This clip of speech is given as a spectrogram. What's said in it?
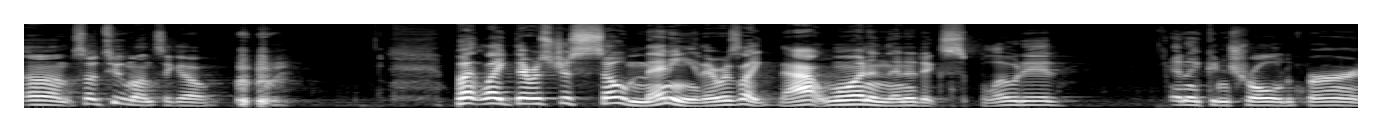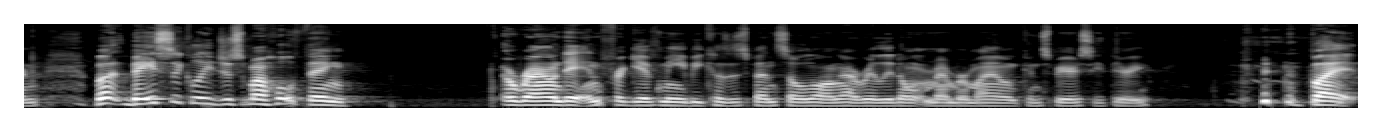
Um, so two months ago. but like there was just so many. There was like that one, and then it exploded in a controlled burn. But basically, just my whole thing around it, and forgive me because it's been so long. I really don't remember my own conspiracy theory. but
